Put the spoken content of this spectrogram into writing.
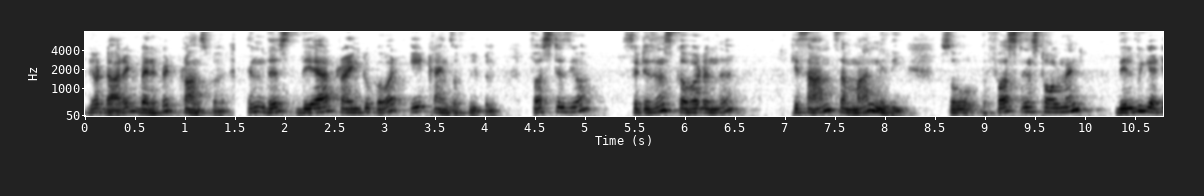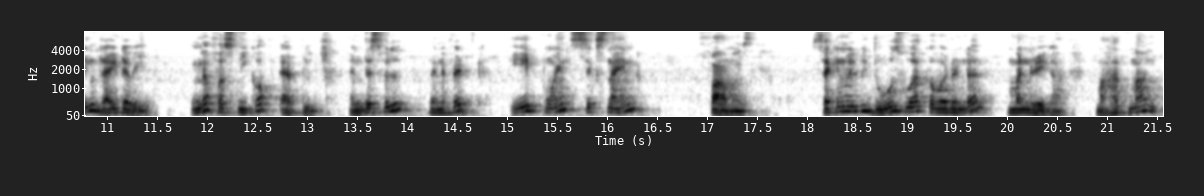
your direct benefit transfer. In this, they are trying to cover eight kinds of people. First is your citizens covered in the Kisan Samman Nidhi. So the first installment they'll be getting right away in the first week of April, and this will benefit 8.69 farmers. Second will be those who are covered under Manrega, Mahatma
